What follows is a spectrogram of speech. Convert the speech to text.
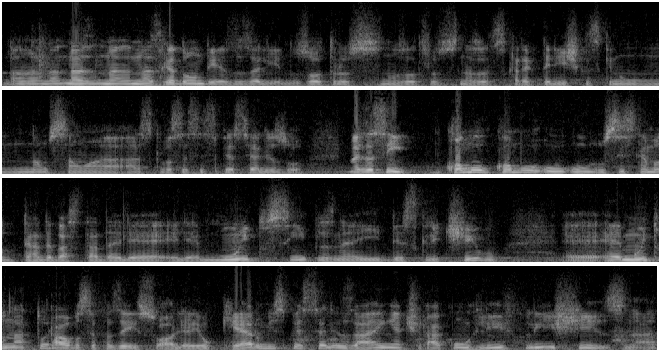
Na, na, nas redondezas ali, nos outros, nos outros, nas outras características que não, não são as que você se especializou. Mas assim, como, como o, o, sistema do Terra Devastada ele é, ele é muito simples né, e descritivo, é, é, muito natural você fazer isso. Olha, eu quero me especializar em atirar com rifle X, né?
